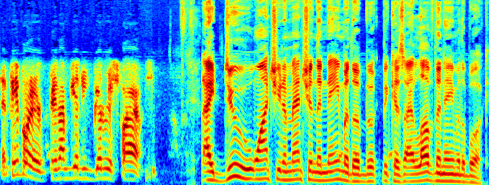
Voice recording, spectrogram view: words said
and people are, and I'm getting good response. I do want you to mention the name of the book because I love the name of the book.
